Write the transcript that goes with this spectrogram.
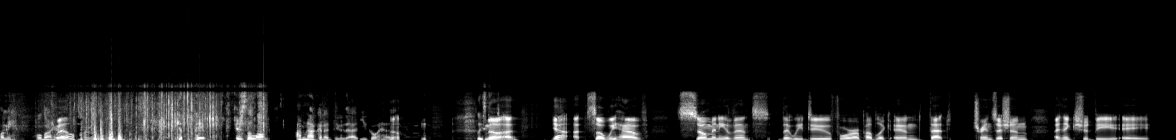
let me hold on here. Well, get the paper. Here's the long. I'm not gonna do that. You go ahead. No. Please no. I, yeah. uh, So we have so many events that we do for our public, and that transition, I think, should be a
